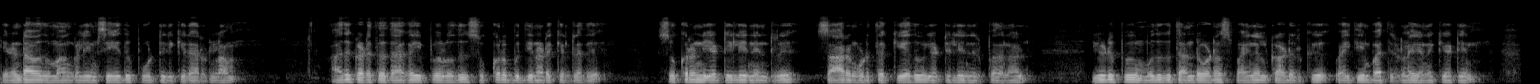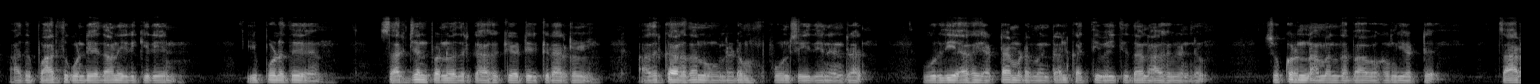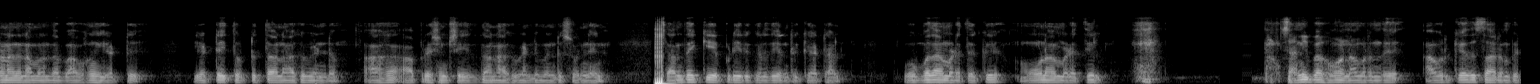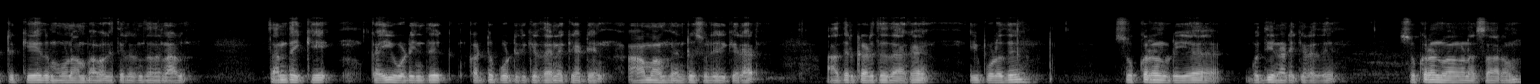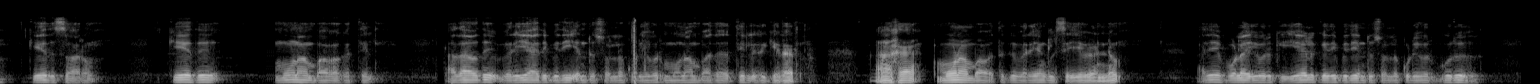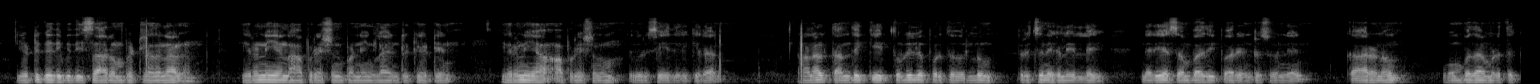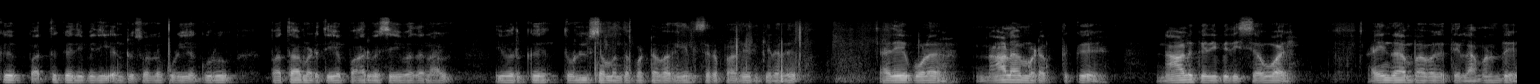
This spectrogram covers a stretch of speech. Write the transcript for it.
இரண்டாவது மாங்கல்யம் செய்து போட்டிருக்கிறார்களாம். அதுக்கடுத்ததாக இப்பொழுது சுக்கர புத்தி நடக்கின்றது. சுக்கரன் எட்டிலே நின்று சாரம் கொடுத்த கேதும் எட்டிலே நிற்பதனால் இடுப்பு முதுகு தண்டோடம் ஸ்பைனல் கார்டிற்கு வைத்தியம் பார்த்தீர்களா என கேட்டேன். அது பார்த்து கொண்டே தான் இருக்கிறேன். இப்பொழுது சர்ஜன் பண்ணுவதற்காக கேட்டிருக்கிறார்கள். அதற்காக தான் உங்களிடம் ஃபோன் செய்தேன் என்றார். உறுதியாக எட்டாம் இடம் என்றால் கத்தி வைத்து தான் ஆக வேண்டும். சுக்கரன் அமர்ந்த பாவகம் எட்டு சாரணதன் அமர்ந்த பாவகம் எட்டு எட்டை தொட்டுத்தான் ஆக வேண்டும். ஆக ஆப்ரேஷன் செய்து தான் ஆக வேண்டும் என்று சொன்னேன். தந்தைக்கு எப்படி இருக்கிறது என்று கேட்டால் ஒன்பதாம் இடத்துக்கு மூணாம் இடத்தில் சனி பகவான் அமர்ந்து அவர் கேது சாரம் பெற்று கேது மூணாம் பாவகத்தில் இருந்ததனால் தந்தைக்கு கை ஒடிந்து கட்டு போட்டிருக்கிறதா என கேட்டேன். ஆமாம் என்று சொல்லியிருக்கிறார். அதற்கு அடுத்ததாக இப்பொழுது சுக்கரனுடைய புத்தி நடக்கிறது. சுக்கரன் வாங்கின சாரம் கேது சாரம். கேது மூணாம் பாவகத்தில் அதாவது விரையாதிபதி என்று சொல்லக்கூடியவர் மூணாம் பாதகத்தில் இருக்கிறார். ஆக மூணாம் பாவத்துக்கு விரயங்கள் செய்ய வேண்டும். அதே போல் இவருக்கு ஏழு கதிபதி என்று சொல்லக்கூடியவர் குரு எட்டு கதிபதி சாரம் பெற்றதனால் இரணியன் ஆப்ரேஷன் பண்ணீங்களா என்று கேட்டேன். இரணியா ஆப்ரேஷனும் இவர் செய்திருக்கிறார். ஆனால் தந்தைக்கு தொழிலை பொறுத்தவரையிலும் பிரச்சனைகள் இல்லை. நிறைய சம்பாதிப்பார் என்று சொன்னேன். காரணம் ஒன்பதாம் இடத்துக்கு பத்துக்கு அதிபதி என்று சொல்லக்கூடிய குரு பத்தாம் இடத்தையே பார்வை செய்வதனால் இவருக்கு தொழில் சம்பந்தப்பட்ட வகையில் சிறப்பாக இருக்கிறது. அதே போல் நாலாம் இடத்துக்கு நாலுக்கு அதிபதி செவ்வாய் ஐந்தாம் பாவகத்தில் அமர்ந்து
